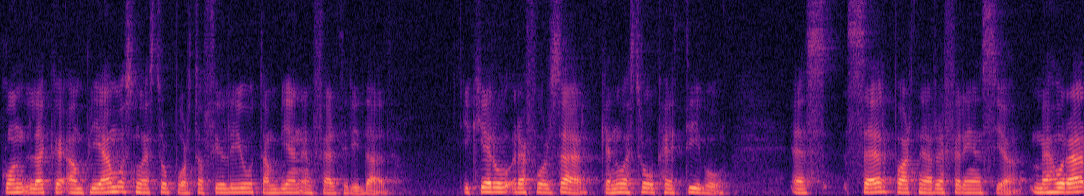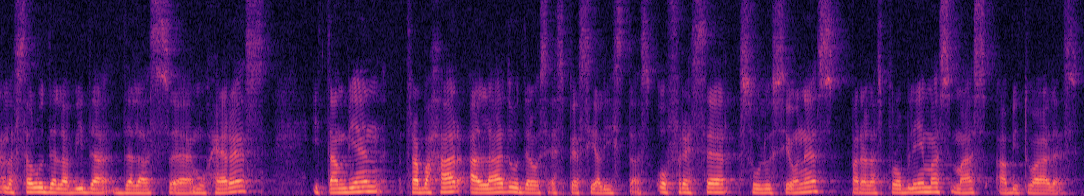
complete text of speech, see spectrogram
con el que ampliamos nuestro portafolio también en fertilidad. Y quiero reforzar que nuestro objetivo es ser partner referencia, mejorar la salud de la vida de las eh, mujeres y también trabajar al lado de los especialistas, ofrecer soluciones para los problemas más habituales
